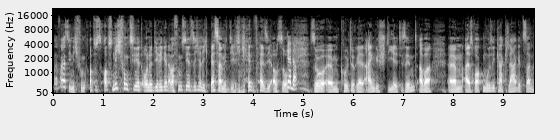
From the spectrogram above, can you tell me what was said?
weiß ich nicht, ob es, nicht funktioniert ohne Dirigent, aber funktioniert sicherlich besser mit Dirigent, weil sie auch so, genau. so ähm, kulturell eingestielt sind. Aber ähm, als Rockmusiker, klar gibt's dann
